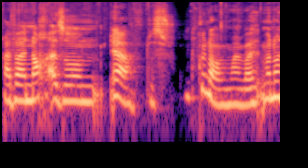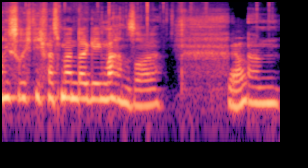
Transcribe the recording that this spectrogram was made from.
aber noch, also ja, das genau, man weiß immer noch nicht so richtig, was man dagegen machen soll. Ja. Ähm,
